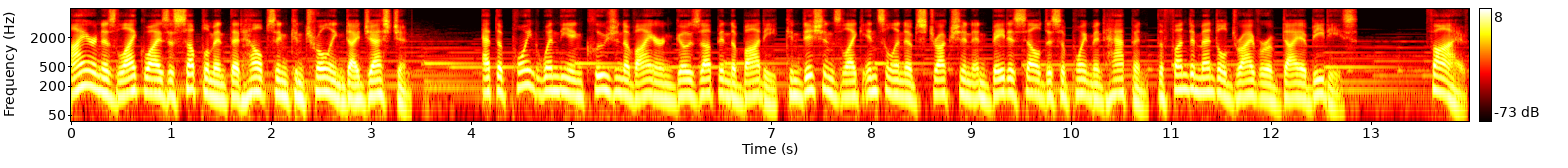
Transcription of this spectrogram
Iron is likewise a supplement that helps in controlling digestion. At the point when the inclusion of iron goes up in the body, conditions like insulin obstruction and beta cell disappointment happen, the fundamental driver of diabetes. 5.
